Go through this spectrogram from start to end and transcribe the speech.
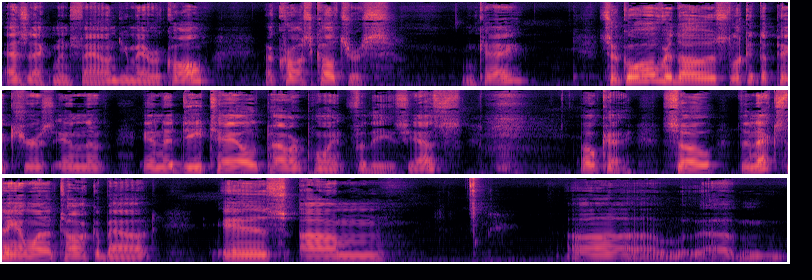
as Ekman found, you may recall, across cultures. Okay? So go over those, look at the pictures in the in the detailed PowerPoint for these, yes? Okay, so the next thing I want to talk about is um, uh, um,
